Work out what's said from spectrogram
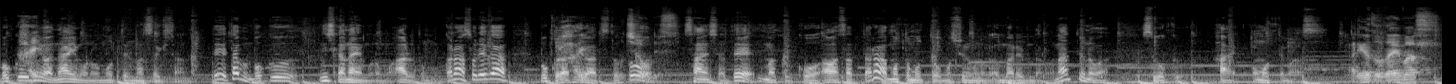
僕にはないものを持ってる松崎さん、で多分僕にしかないものもあると思うからそれが僕らっていうアーティストはい。もちろんとです。3社でうまくこう合わさったらもっともっと面白いものが生まれるんだろうなっていうのはすごくはい思ってます。ありがとうございます。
